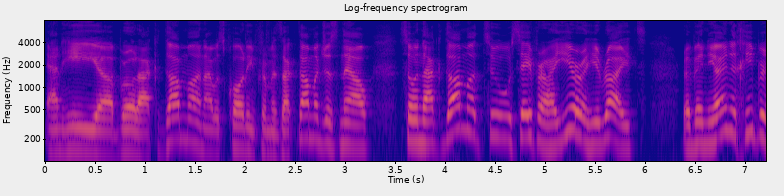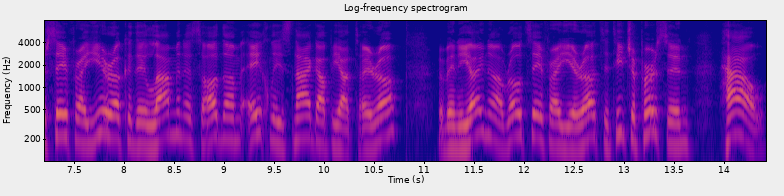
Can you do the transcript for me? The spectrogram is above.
and he uh, brought Akdama, and I was quoting from his Akdama just now. So in Akdama to Sefer Hayira, he writes, Rabbi Yaina Chiber Sefer Hayira Kadei Laminis Adam Eichli Snag Apiatayra. Rabbi Yaina wrote Sefer Hayira to teach a person how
